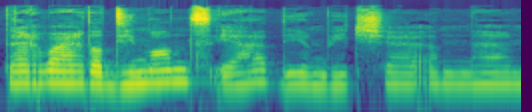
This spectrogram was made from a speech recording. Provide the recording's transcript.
Daar waar dat iemand, ja, die een beetje een, ehm,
